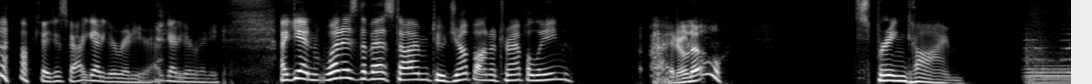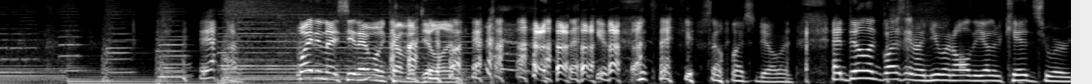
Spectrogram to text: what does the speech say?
okay, just I got to get ready here. I got to get ready. Again, when is the best time to jump on a trampoline? I don't know. Springtime. yeah. Why didn't I see that one coming, Dylan? Thank you. Thank you so much, Dylan. And Dylan, blessing on you and all the other kids who are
